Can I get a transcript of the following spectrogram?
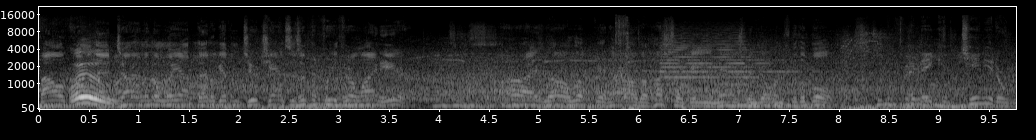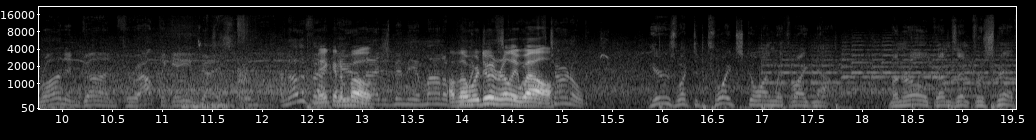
Foul call Woo. that time on the way up. That'll give him two chances at the free throw line here. All right, well, look at how the hustle game has been going for the Bulls. And they continue to run and gun throughout the game, guys. Another factor Making them both. has been the amount of Although we're doing really well. turnovers. Here's what Detroit's going with right now. Monroe comes in for Smith,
